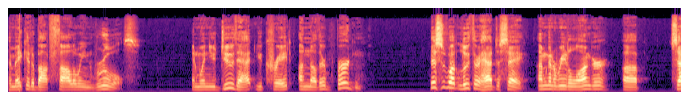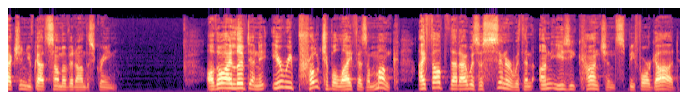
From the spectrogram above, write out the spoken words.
to make it about following rules. And when you do that, you create another burden. This is what Luther had to say. I'm going to read a longer uh, section. You've got some of it on the screen. Although I lived an irreproachable life as a monk, I felt that I was a sinner with an uneasy conscience before God.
